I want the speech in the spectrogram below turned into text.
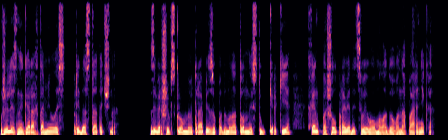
в Железных горах томилось предостаточно. Завершив скромную трапезу под монотонный стук кирки, Хэнк пошел проведать своего молодого напарника.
